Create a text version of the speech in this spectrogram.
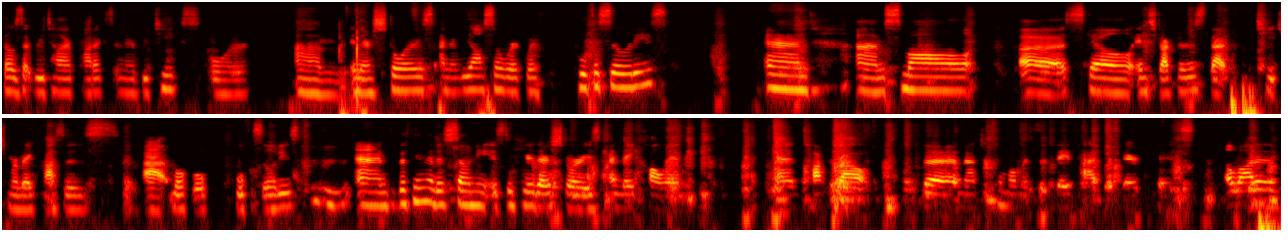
those that retail our products in their boutiques or um, in their stores. And then we also work with pool facilities and um, small uh, scale instructors that teach mermaid classes at local pool facilities. And the thing that is so neat is to hear their stories and they call in and talk about the magical moments that they've had with their kids. A lot of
